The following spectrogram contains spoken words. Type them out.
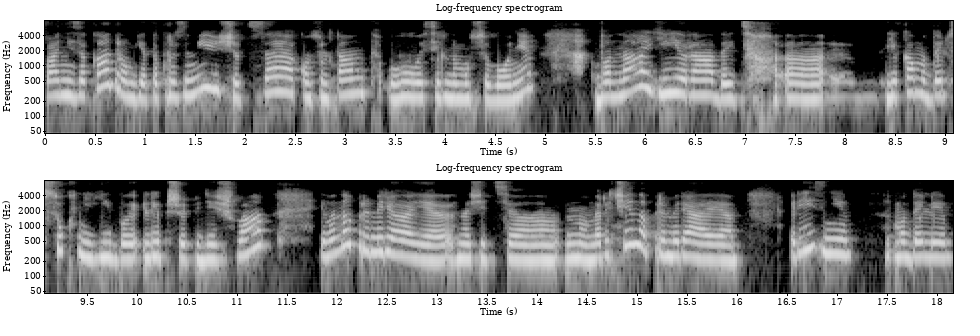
пані за кадром, я так розумію, що це консультант у весільному салоні. Вона їй радить, е, яка модель сукні їй би ліпше підійшла. І вона приміряє, значить, е, ну, наречена приміряє різні моделі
